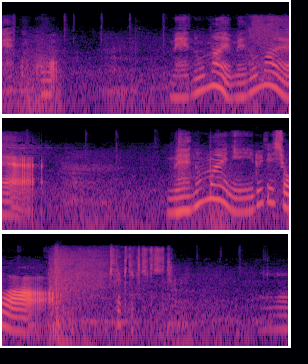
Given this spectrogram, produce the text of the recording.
えここ。目の前目の前。目の前にいるでしょ。来た来た来た来たもう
